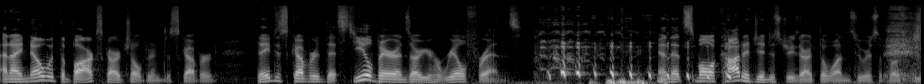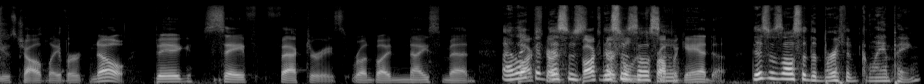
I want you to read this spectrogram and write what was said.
And I know what the boxcar children discovered. They discovered that steel barons are your real friends. and that small cottage industries aren't the ones who are supposed to use child labor. No, big safe factories run by nice men. I like that this was- Boxcar this was also- propaganda. This was also the birth of glamping,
